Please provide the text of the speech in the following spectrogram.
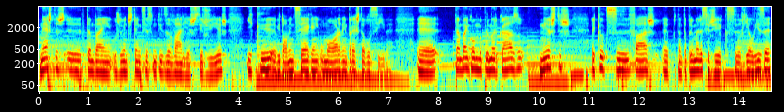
nestas eh, também os doentes têm que ser submetidos a várias cirurgias e que habitualmente seguem uma ordem pré-estabelecida. Eh, também como no primeiro caso, nestes aquilo que se faz, é, portanto, a primeira cirurgia que se realiza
